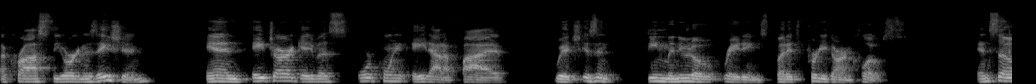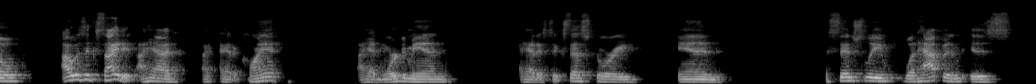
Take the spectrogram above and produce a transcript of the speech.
across the organization. And HR gave us 4.8 out of five, which isn't Dean Minuto ratings, but it's pretty darn close. And so I was excited. I had I had a client, I had more demand, I had a success story, and essentially what happened is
